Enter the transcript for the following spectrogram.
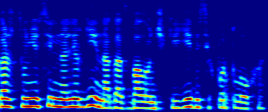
Кажется, у нее сильная аллергия на газ в баллончике, и ей до сих пор плохо».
